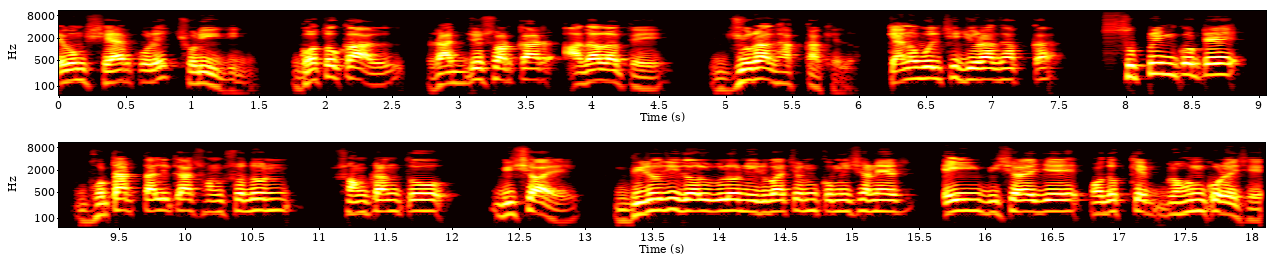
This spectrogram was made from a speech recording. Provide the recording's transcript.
এবং শেয়ার করে ছড়িয়ে দিন। গতকাল রাজ্য সরকার আদালতে জোড়া ধাক্কা খেল। কেন বলছি জোড়া ধাক্কা? সুপ্রিম কোর্টে ভোটার তালিকা সংশোধন সংক্রান্ত বিষয়ে বিরোধী দলগুলো নির্বাচন কমিশনের এই বিষয়ে যে পদক্ষেপ গ্রহণ করেছে,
